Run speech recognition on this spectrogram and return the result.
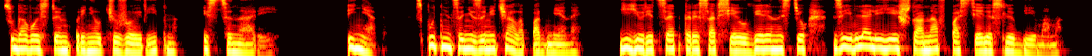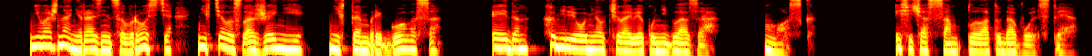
с удовольствием принял чужой ритм и сценарий. И нет, спутница не замечала подмены. Ее рецепторы со всей уверенностью заявляли ей, что она в постели с любимым. Не важна ни разница в росте, ни в телосложении, ни в тембре голоса. Эйден хамелеонил человеку не глаза, мозг. И сейчас сам плыл от удовольствия,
